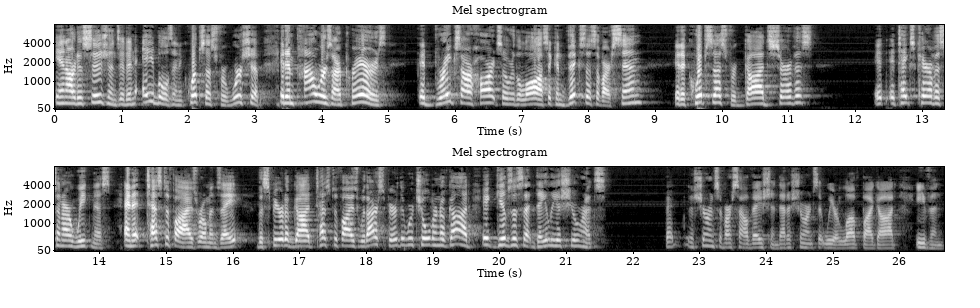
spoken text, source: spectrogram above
in our decisions. It enables and equips us for worship. It empowers our prayers. It breaks our hearts over the loss. It convicts us of our sin. It equips us for God's service. It, it takes care of us in our weakness. And it testifies, Romans 8, the Spirit of God testifies with our spirit that we're children of God. It gives us that daily assurance, that assurance of our salvation, that assurance that we are loved by God even,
